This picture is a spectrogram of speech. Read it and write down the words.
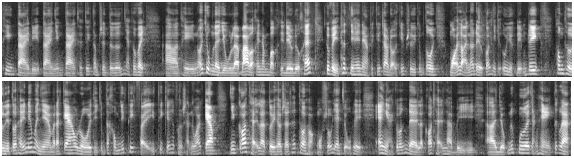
thiên tài, địa tài, nhân tài theo thuyết tâm sinh tương ứng nha quý vị à, thì nói chung là dù là ba bậc hay năm bậc thì đều được hết. Quý vị thích như thế nào thì cứ trao đổi kiếm sư chúng tôi. Mỗi loại nó đều có những cái ưu nhược điểm riêng. Thông thường thì tôi thấy nếu mà nhà mà đã cao rồi thì chúng ta không nhất thiết phải thiết kế cái phần sảnh quá cao. Nhưng có thể là tùy theo sở thích thôi hoặc một số gia chủ thì e ngại cái vấn đề là có thể là bị à, dột nước mưa chẳng hạn. Tức là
